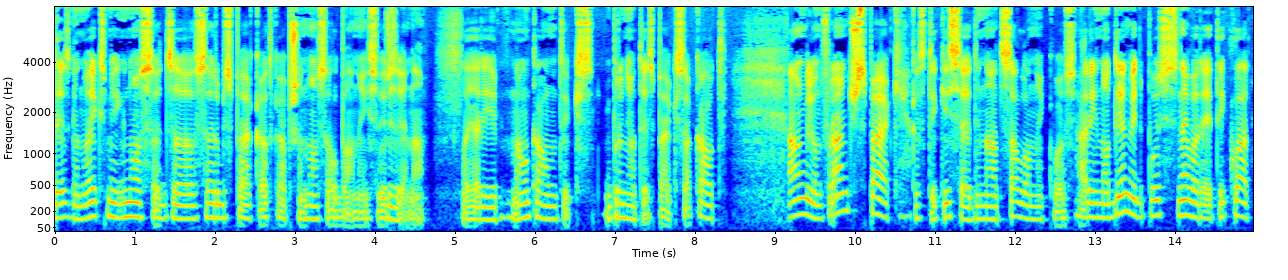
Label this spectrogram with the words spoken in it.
diezgan veiksmīgi nosedza serbu spēku atkāpšanos Albānijas virzienā, lai arī Melnkalna tiks bruņotie spēki sakauti. Angļu un franču spēki, kas tika izsēdināti Salonikos, arī no dienvidu puses nevarēja tikt klāt,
